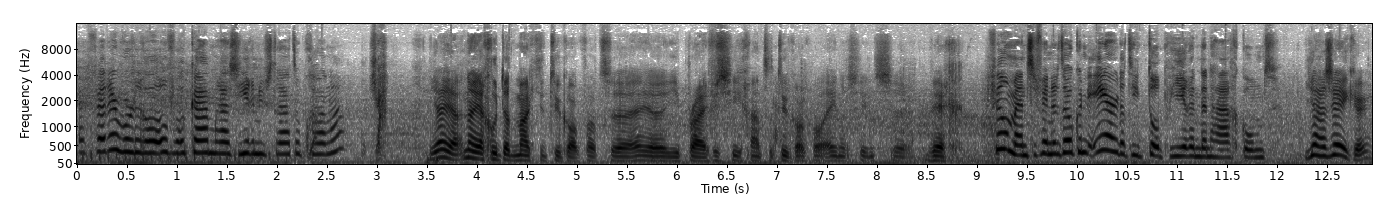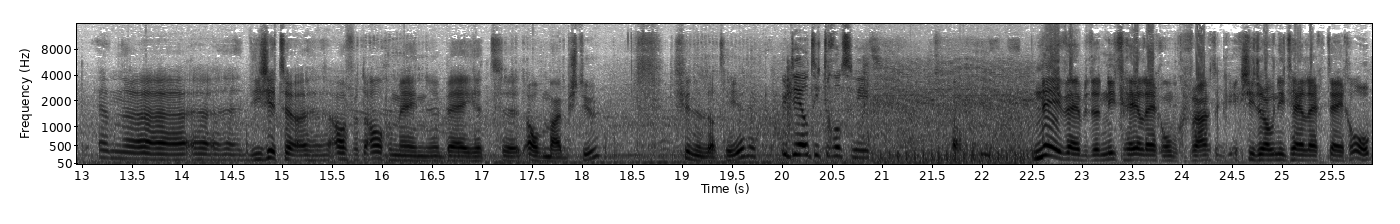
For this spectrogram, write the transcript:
En verder worden er al overal camera's hier in uw straat opgehangen? Ja. Ja, ja, nou ja, goed, dat maakt natuurlijk ook wat. je privacy gaat natuurlijk ook wel enigszins weg. Veel mensen vinden het ook een eer dat die top hier in Den Haag komt. Jazeker. En uh, uh, die zitten uh, over het algemeen bij het, het, openbaar bestuur. Die vinden dat heerlijk. U deelt die trots niet? Nee, we hebben er niet heel erg om gevraagd. Ik, ik zie er ook niet heel erg tegenop.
